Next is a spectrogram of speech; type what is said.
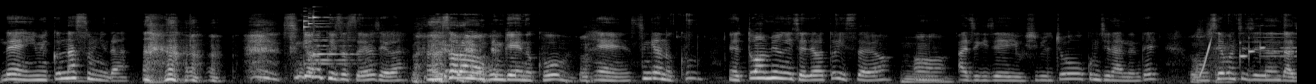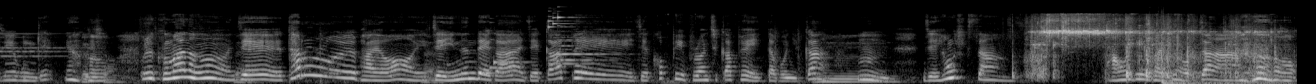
네, 이미 끝났습니다. 숨겨놓고 있었어요, 제가. 서랍만 공개해놓고, 네, 숨겨놓고. 네, 또 한 명의 제자가 또 있어요. 음. 어, 아직 이제 60일 조금 지났는데, 어, 그렇죠. 세 번째 제자는 나중에 공개. 그렇죠. 우리 그만은 네. 이제 타로를 봐요. 이제 네. 있는 데가 이제 카페, 이제 커피 브런치 카페에 있다 보니까, 음. 음, 이제 형식상 방울도 관심 없잖아.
